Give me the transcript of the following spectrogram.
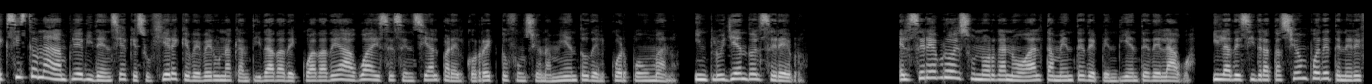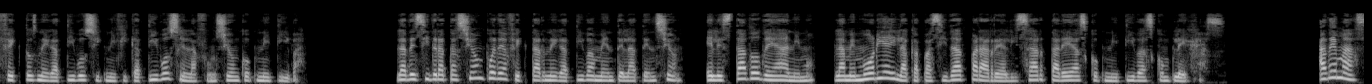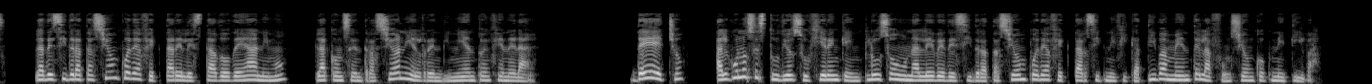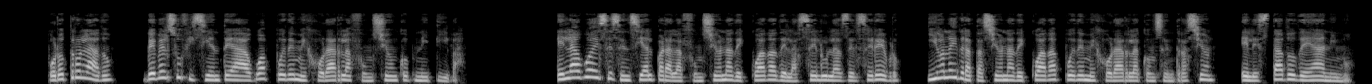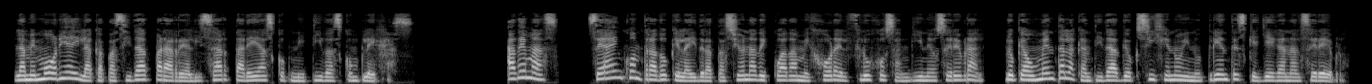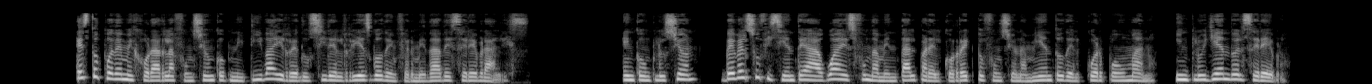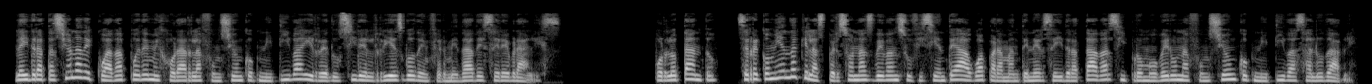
Existe una amplia evidencia que sugiere que beber una cantidad adecuada de agua es esencial para el correcto funcionamiento del cuerpo humano, incluyendo el cerebro. El cerebro es un órgano altamente dependiente del agua, y la deshidratación puede tener efectos negativos significativos en la función cognitiva. La deshidratación puede afectar negativamente la atención, el estado de ánimo, la memoria y la capacidad para realizar tareas cognitivas complejas. Además, la deshidratación puede afectar el estado de ánimo, la concentración y el rendimiento en general. De hecho, algunos estudios sugieren que incluso una leve deshidratación puede afectar significativamente la función cognitiva. Por otro lado, beber suficiente agua puede mejorar la función cognitiva. El agua es esencial para la función adecuada de las células del cerebro, y una hidratación adecuada puede mejorar la concentración, el estado de ánimo, la memoria y la capacidad para realizar tareas cognitivas complejas. Además, se ha encontrado que la hidratación adecuada mejora el flujo sanguíneo cerebral, lo que aumenta la cantidad de oxígeno y nutrientes que llegan al cerebro. Esto puede mejorar la función cognitiva y reducir el riesgo de enfermedades cerebrales. En conclusión, beber suficiente agua es fundamental para el correcto funcionamiento del cuerpo humano, incluyendo el cerebro. La hidratación adecuada puede mejorar la función cognitiva y reducir el riesgo de enfermedades cerebrales. Por lo tanto, se recomienda que las personas beban suficiente agua para mantenerse hidratadas y promover una función cognitiva saludable.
